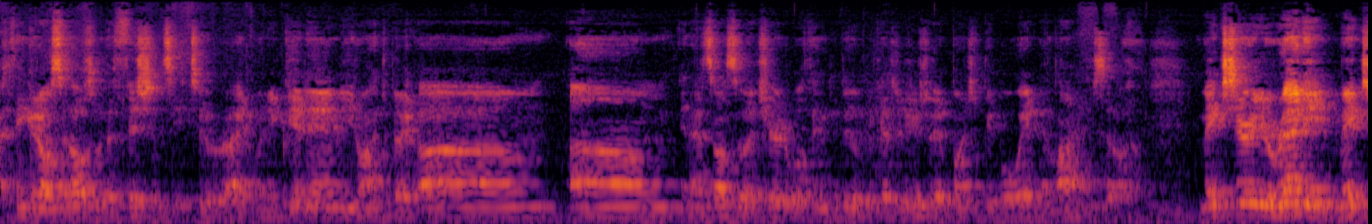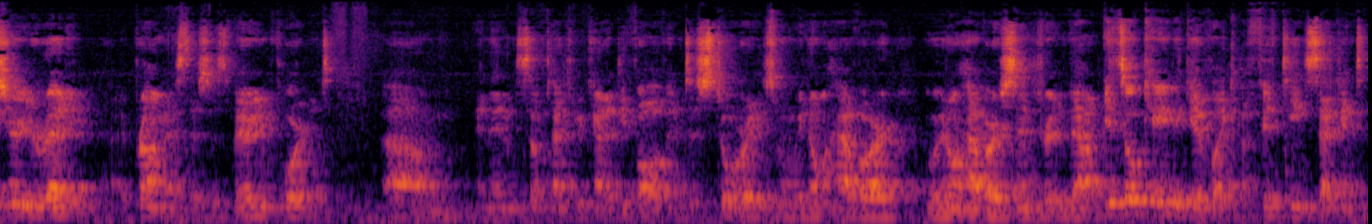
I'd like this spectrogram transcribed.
I think it also helps with efficiency too, right? When you get in, you don't have to be like, um, um, and that's also a charitable thing to do because there's usually a bunch of people waiting in line. So make sure you're ready. Make sure you're ready. I promise. This is very important. Um, and then sometimes we kind of devolve into stories when we don't have our when we don't have our sins written down. It's okay to give like a 15 second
